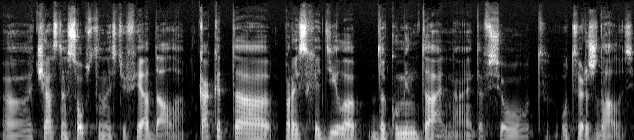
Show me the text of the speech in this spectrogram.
э, частной собственностью феодала. Как это происходило документально, это все вот утверждалось.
